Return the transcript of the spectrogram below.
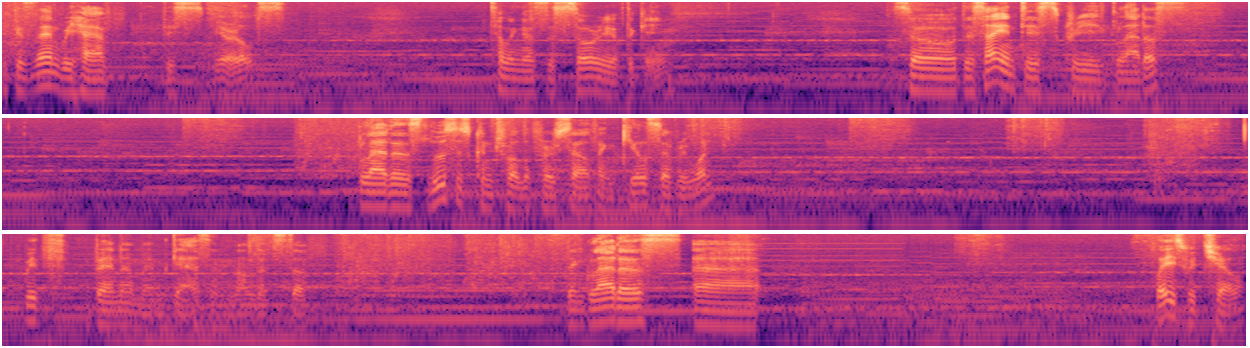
Because then we have these murals telling us the story of the game. So the scientists create GLaDOS. GLaDOS loses control of herself and kills everyone. With venom and gas and all that stuff. Then GLaDOS uh, plays with Chell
